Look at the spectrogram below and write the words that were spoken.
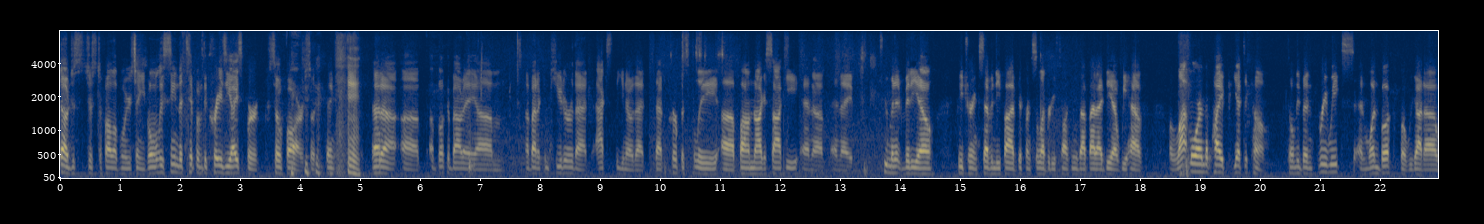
No, just just to follow up on what you're saying, you've only seen the tip of the crazy iceberg so far. So I think hmm. that uh, uh, a book about a um, about a computer that acts, you know, that that purposefully uh, bombed Nagasaki, and a and a two minute video featuring 75 different celebrities talking about that idea. We have a lot more in the pipe yet to come. It's only been three weeks and one book, but we got uh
